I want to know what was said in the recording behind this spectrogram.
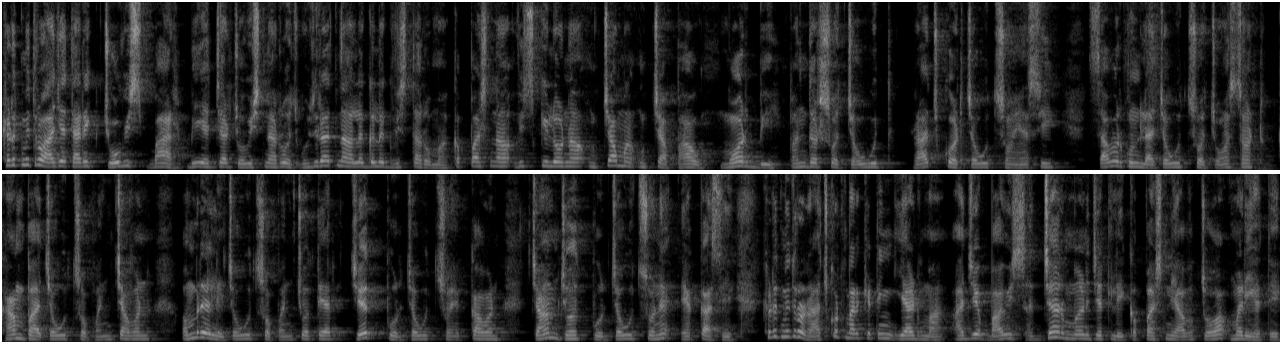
ખેડૂત મિત્રો, આજે તારીખ ચોવીસ બાર બે હજાર ચોવીસના રોજ ગુજરાતના અલગ અલગ વિસ્તારોમાં કપાસના વીસ કિલોના ઊંચામાં ઊંચા ભાવ મોરબી પંદરસો ચૌદ રાજકોટ ચૌદસો એંસી, સાવરકુંડલા ચૌદસો ચોસઠ, ખાંભા ચૌદસો પંચાવન, અમરેલી ચૌદસો પંચોતેર, જેતપુર ચૌદસો એકાવન, જામજોધપુર ચૌદસો ને એકાસી. ખેડૂત મિત્રો, રાજકોટ માર્કેટિંગ યાર્ડમાં આજે બાવીસ હજાર મણ જેટલી કપાસની આવક જોવા મળી હતી.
